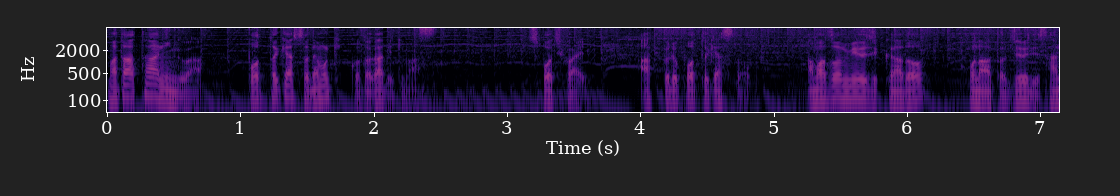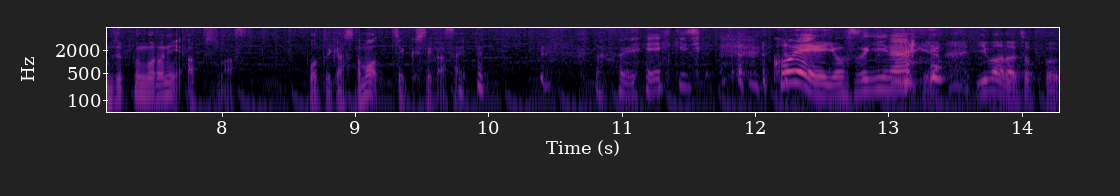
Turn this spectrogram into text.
またターニングはポッドキャストでも聞くことができます。Spotify、Apple Podcast、Amazon Music などこの後10時30分頃にアップします。ポッドキャストもチェックしてください。平気じゃ声良すぎない？いや今のはちょっと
